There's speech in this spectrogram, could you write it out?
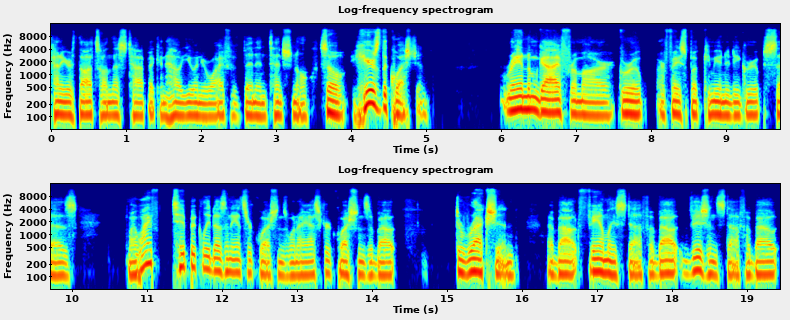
kind of your thoughts on this topic and how you and your wife have been intentional. So, here's the question Random guy from our group, our Facebook community group, says, my wife typically doesn't answer questions when I ask her questions about direction, about family stuff, about vision stuff, about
